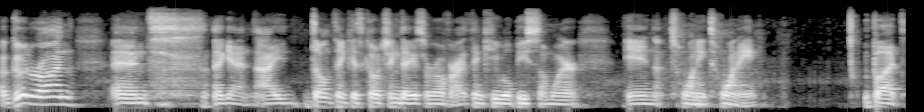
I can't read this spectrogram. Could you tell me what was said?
a good run. And again, I don't think his coaching days are over. I think he will be somewhere in 2020. But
